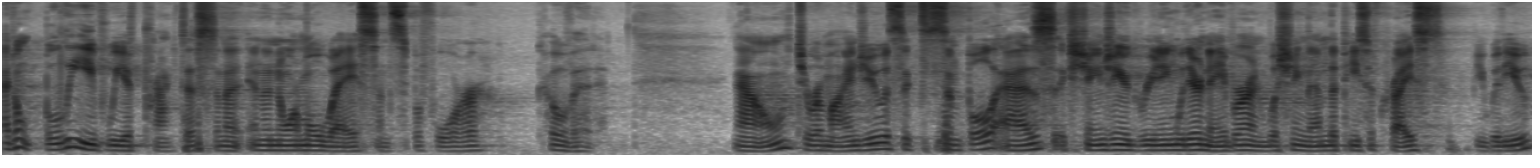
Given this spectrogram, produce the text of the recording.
I don't believe we have practiced in a, in a normal way since before COVID. Now, to remind you, it's as simple as exchanging a greeting with your neighbor and wishing them the peace of Christ be with you,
